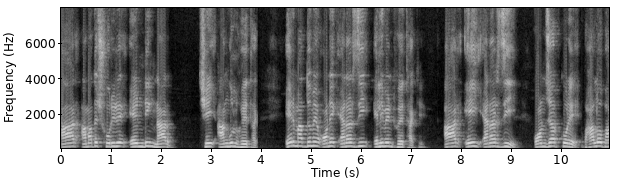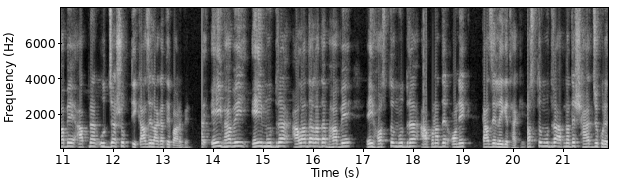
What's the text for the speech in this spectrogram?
আর আমাদের শরীরে এন্ডিং নার্ভ সেই আঙ্গুল হয়ে থাকে। এর মাধ্যমে অনেক এনার্জি এলিমেন্ট হয়ে থাকে। আর এই এনার্জি কনজার্ভ করে ভালোভাবে আপনার উর্জা শক্তি কাজে লাগাতে পারবেন। আর এইভাবেই এই মুদ্রা আলাদা আলাদা ভাবে এই হস্ত মুদ্রা আপনাদের অনেক কাজে লেগে থাকে। হস্ত মুদ্রা আপনাদের সাহায্য করে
